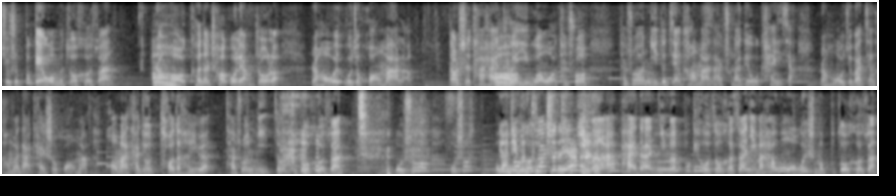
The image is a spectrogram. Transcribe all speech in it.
就是不给我们做核酸，然后可能超过两周了，然后我我就黄码了。当时他还特意问我，他说他说你的健康码拿出来给我看一下，然后我就把健康码打开是黄码，黄码他就逃得很远，他说你怎么不做核酸？我说我说 我做核酸是听你们安排的，你们不给我做核酸，你们还问我为什么不做核酸？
